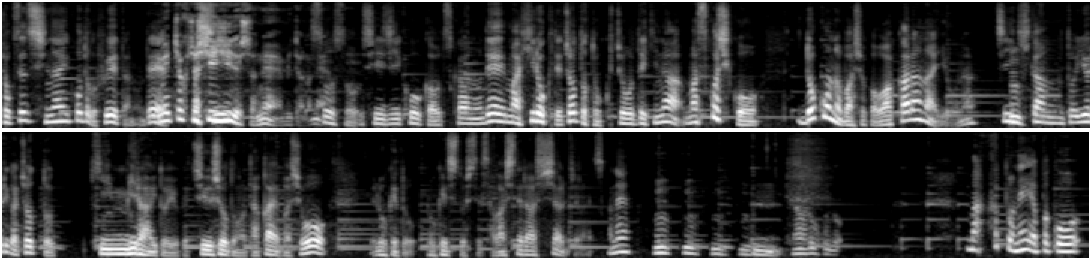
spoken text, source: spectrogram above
直接しないことが増えたので。めちゃくちゃ CG でしたね、みたいなね。そうそう。CG 効果を使うので、まあ広くてちょっと特徴的な、まあ少しこう、どこの場所かわからないような地域感というよりかちょっと近未来というか抽象度の高い場所をロケと、ロケ地として探してらっしゃるんじゃないですかね。うん、うん、うん、うん。なるほど。まあ、あとね、やっぱこう、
